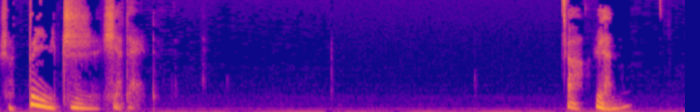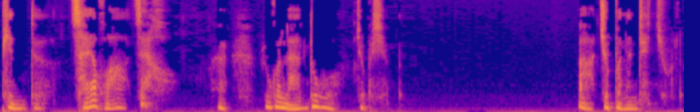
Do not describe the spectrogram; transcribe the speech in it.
是对治懈怠的啊。人品德才华再好，如果懒惰就不行啊，就不能成就了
